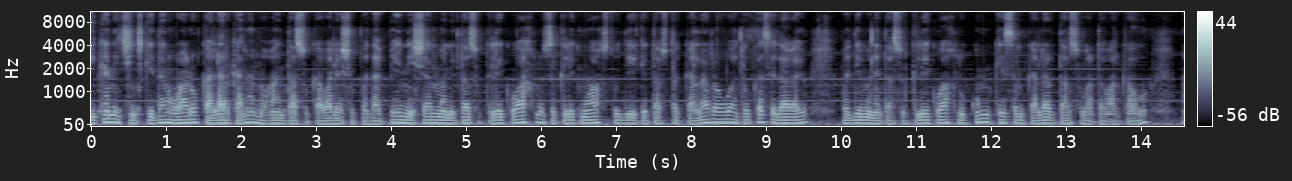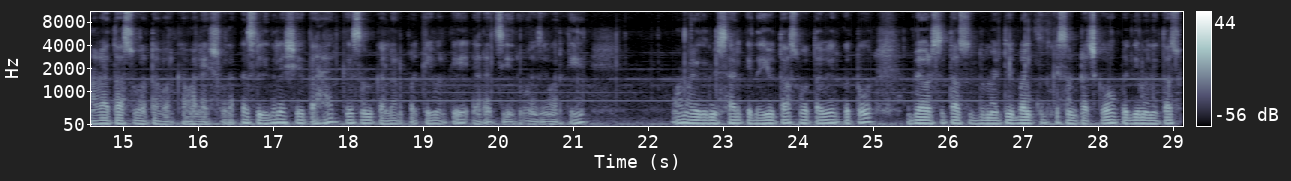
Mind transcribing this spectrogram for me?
لیکنې چینج کېدل غواړو کلر کنه نو غان تاسو کولای شو په دا پین نشان باندې تاسو کلیک واخلو څه کلیک مو واخستو دې کې تاسو ته کلر راووتو کسې دا غیو په دې باندې تاسو کلیک واخلو کوم قسم کلر تاسو ورته ورکوو هغه تاسو ورته ورکولای شو دا کس لیدلی شي ته هر قسم کلر پکې ورکې رڅیر وځي ورکې ومره د مثال کې د یو تاسو ورته ویل که تور بیا ورسې تاسو د مټې بل کوم قسم ټچ کوو په دې باندې تاسو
